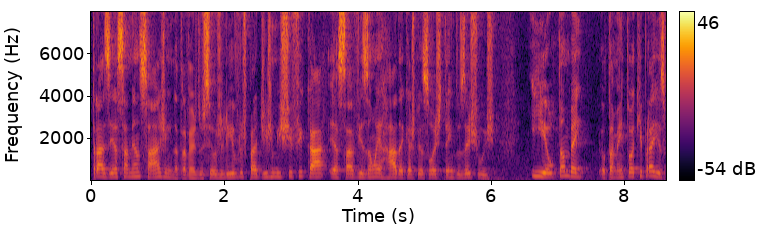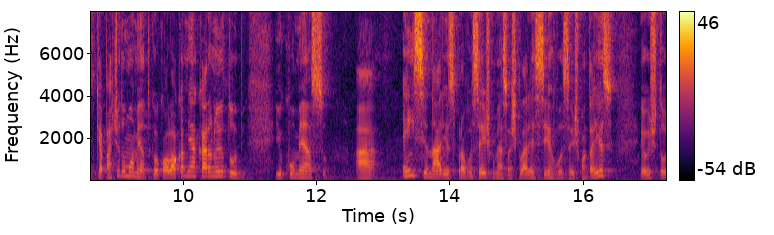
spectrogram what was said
trazer essa mensagem através dos seus livros para desmistificar essa visão errada que as pessoas têm dos Exus. E eu também. Eu também estou aqui para isso, porque a partir do momento que eu coloco a minha cara no YouTube e começo a ensinar isso para vocês, começo a esclarecer vocês quanto a isso, eu estou,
